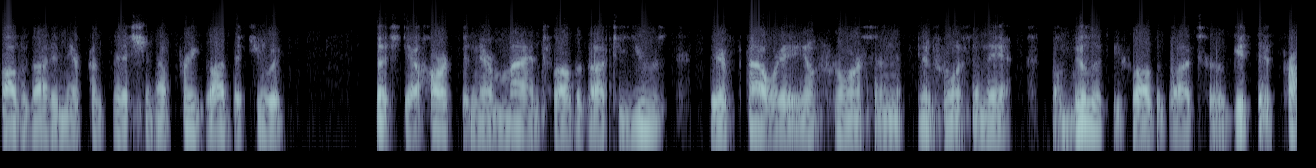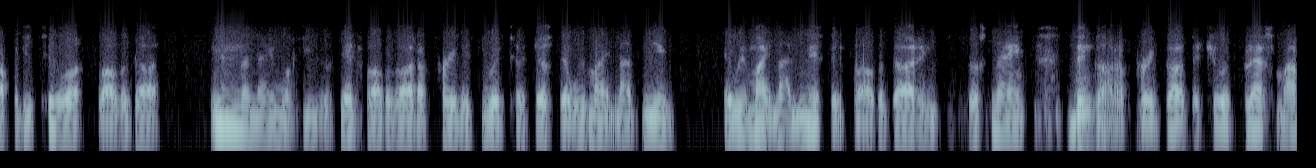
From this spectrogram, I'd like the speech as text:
Father God, in their possession. I pray, God, that you would touch their hearts and their minds, Father God, to use their power, their influence, and influence in their ability, Father God, to get that property to us, Father God. In the name of Jesus, then Father God, I pray that you would touch us that we might not be, that we might not miss it, Father God, in Jesus' name. Then God, I pray God that you would bless my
